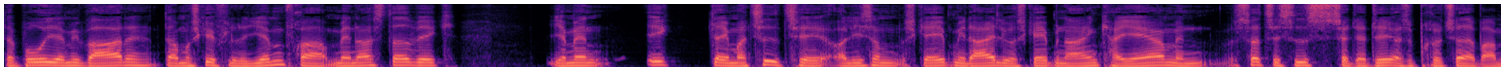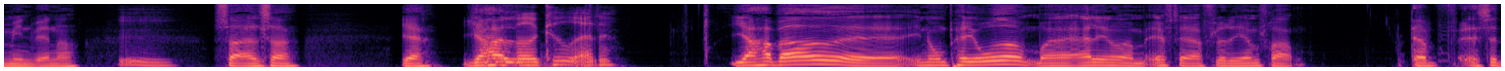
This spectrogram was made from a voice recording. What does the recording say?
der boede hjemme i Varde, der måske flyttede hjemmefra, men også stadigvæk, jamen, ikke gav mig tid til at ligesom skabe mit eget liv og skabe min egen karriere, men så til side satte jeg det, og så prioriterede jeg bare mine venner. Mm. Så altså, ja. Jeg Har du været ked af det? Jeg har været øh, i nogle perioder, må jeg ærligt om, efter jeg er flyttet hjemmefra, der, altså,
